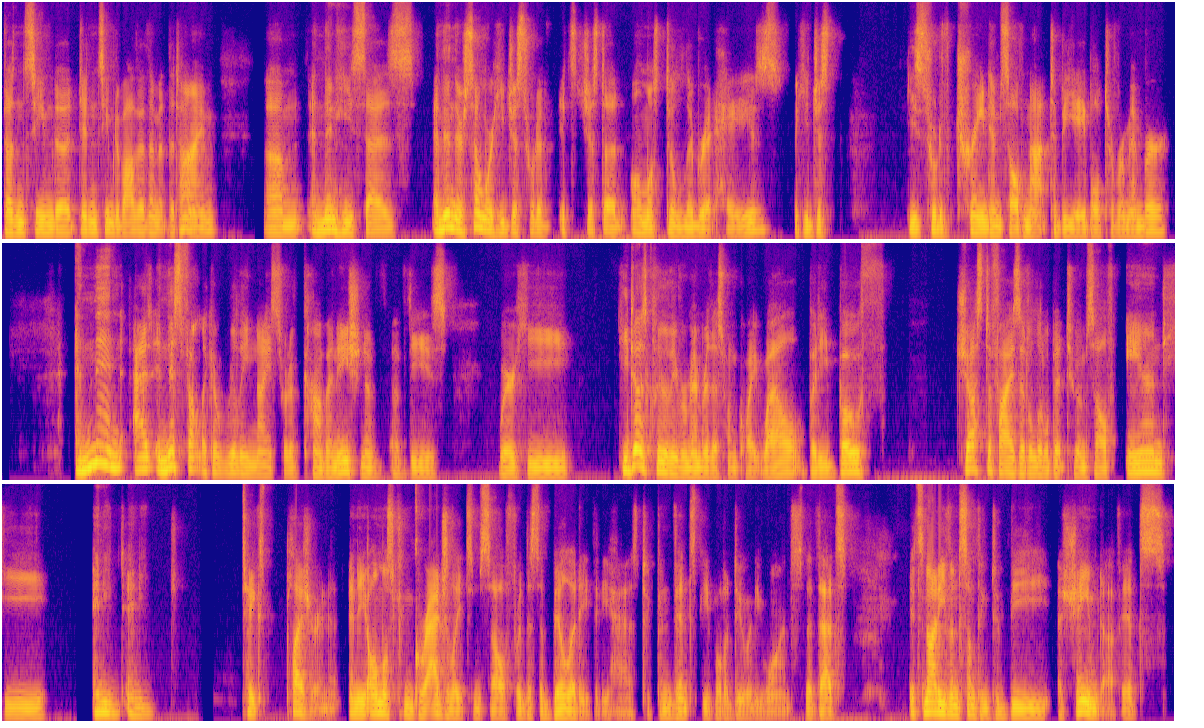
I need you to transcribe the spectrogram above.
doesn't seem to didn't seem to bother them at the time um, and then he says and then there's somewhere he just sort of it's just an almost deliberate haze like he just he's sort of trained himself not to be able to remember. And then as and this felt like a really nice sort of combination of of these where he he does clearly remember this one quite well but he both justifies it a little bit to himself and he and he and he takes pleasure in it. And he almost congratulates himself for this ability that he has to convince people to do what he wants that that's it's not even something to be ashamed of. It's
